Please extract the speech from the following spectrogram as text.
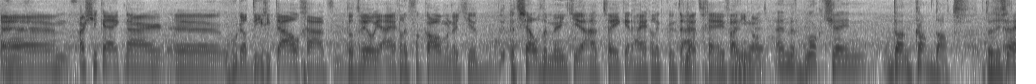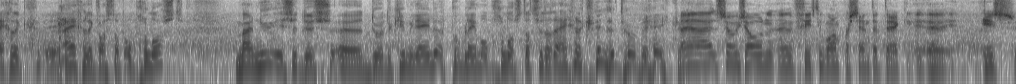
ja. uh, als je kijkt naar uh, hoe dat digitaal gaat, dat wil je eigenlijk voorkomen dat je hetzelfde muntje aan twee keer eigenlijk kunt ja. uitgeven aan en, iemand. En met blockchain, dan kan dat. Dat is eigenlijk, eigenlijk was dat opgelost. Maar nu is het dus uh, door de criminelen het probleem opgelost dat ze dat eigenlijk willen doorbreken. Nou ja, sowieso een, een 51% attack uh, is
